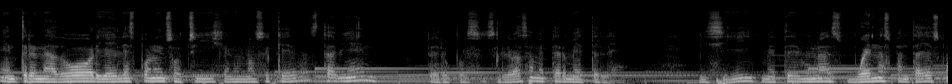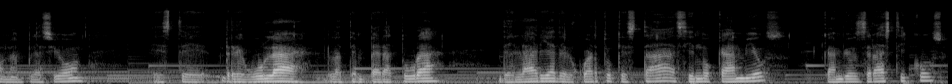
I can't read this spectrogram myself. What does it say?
entrenador y ahí les ponen su oxígeno y no sé qué, está bien, pero pues si le vas a meter, métele. Y sí, mete unas buenas pantallas con ampliación, este, regula la temperatura del área del cuarto que está haciendo cambios, cambios drásticos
